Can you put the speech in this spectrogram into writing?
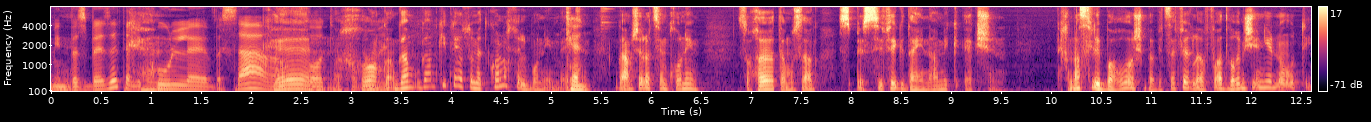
מתבזבזת על כן. עיכול אה, בשר, כן, עופות. כן, נכון. גם, גם, גם קטניות, זאת אומרת, כל החלבונים בעצם. כן. גם של הצמחונים. זוכר את המושג Specific Dynamic Action. נכנס לי בראש בבית ספר לרפואה דברים שעניינו אותי.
